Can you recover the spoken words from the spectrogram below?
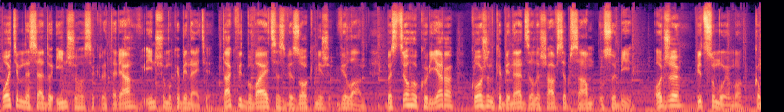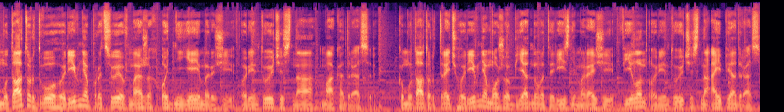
Потім несе до іншого секретаря в іншому кабінеті. Так відбувається зв'язок між VLAN. Без цього кур'єра кожен кабінет залишався б сам у собі. Отже, підсумуємо: комутатор другого рівня працює в межах однієї мережі, орієнтуючись на MAC-адреси. Комутатор третього рівня може об'єднувати різні мережі VLAN, орієнтуючись на IP-адреси.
